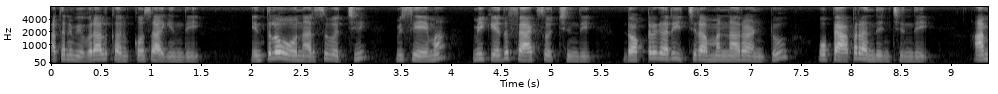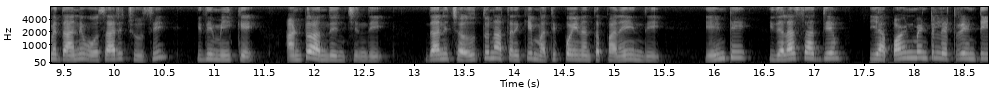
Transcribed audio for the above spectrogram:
అతని వివరాలు కనుక్కోసాగింది. ఇంతలో ఓ నర్సు వచ్చి మిస్ హేమ మీకేదో ఫ్యాక్స్ వచ్చింది. డాక్టర్ గారు ఇచ్చి రమ్మన్నారు అంటూ ఓ పేపర్ అందించింది. ఆమె దాన్ని ఓసారి చూసి ఇది మీకే అంటూ అందించింది. దాన్ని చదువుతున్న అతనికి మతిపోయినంత పనైంది. ఏంటి? ఇది ఎలా సాధ్యం? ఈ అపాయింట్మెంట్ లెటర్ ఏంటి?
